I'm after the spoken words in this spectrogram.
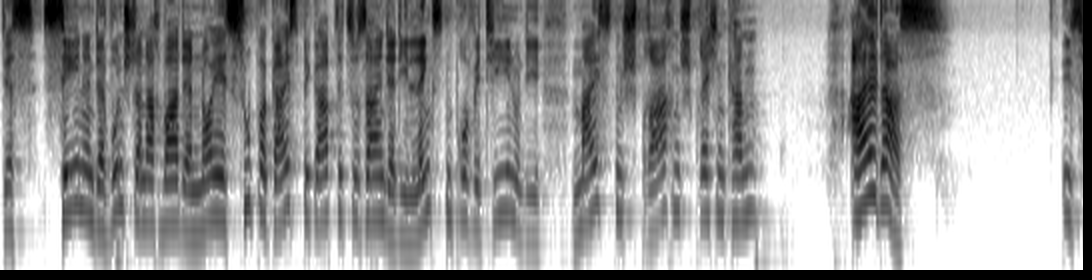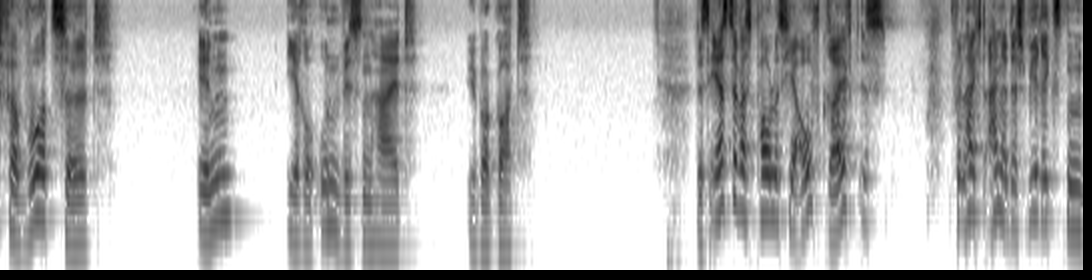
das Sehnen, der Wunsch danach war, der neue Supergeistbegabte zu sein, der die längsten Prophetien und die meisten Sprachen sprechen kann. All das ist verwurzelt in ihrer Unwissenheit über Gott. Das Erste, was Paulus hier aufgreift, ist vielleicht einer der schwierigsten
